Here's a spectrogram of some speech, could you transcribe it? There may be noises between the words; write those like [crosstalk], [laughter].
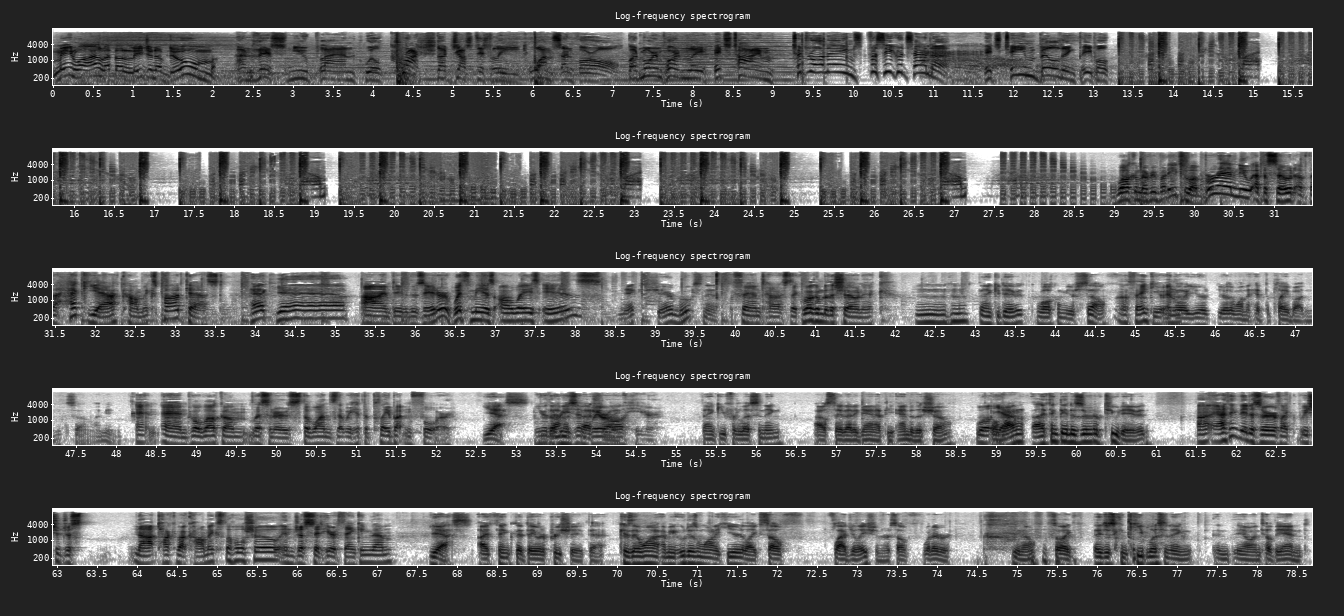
Meanwhile, at the Legion of Doom. And this new plan will crush the Justice League once and for all. But more importantly, it's time to draw names for Secret Santa. It's team building, people. Welcome, everybody, to a brand new episode of the Heck Yeah Comics Podcast. Heck yeah! I'm David Luzader. With me, as always, is. Nick Share Mooksness. Fantastic. Welcome to the show, Nick. Mm-hmm. Thank you, David. Welcome yourself. Oh, thank you. And, you're you're the one that hit the play button, so I mean, and, and, well, welcome, listeners, the ones that we hit the play button for. yes. You're the them reason we're especially. all here. Thank you for listening. I'll say that again at the end of the show. Well, But yeah. I think they deserve two, David? Uh, I think they deserve, like, we should just not talk about comics the whole show and just sit here thanking them. Yes, I think that they would appreciate that because they want. I mean, who doesn't want to hear like self-flagellation or self whatever, you know? [laughs] so like they just can keep listening and you know until the end.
